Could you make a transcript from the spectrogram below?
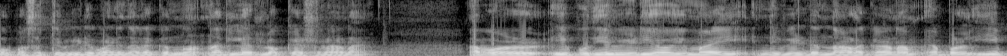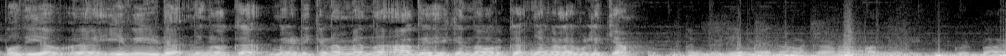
ഓപ്പോസിറ്റ് വീട് പണി നടക്കുന്നു. നല്ലൊരു ലൊക്കേഷനാണ്. അപ്പോൾ ഈ പുതിയ വീഡിയോയുമായി വീണ്ടും നാളെ കാണാം. അപ്പോൾ ഈ പുതിയ ഈ വീട് നിങ്ങൾക്ക് മേടിക്കണം എന്ന് ആഗ്രഹിക്കുന്നവർക്ക് ഞങ്ങളെ വിളിക്കാം. വീഡിയോയുമായി നാളെ കാണാം. അതുവരേക്കും ഗുഡ് ബൈ.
